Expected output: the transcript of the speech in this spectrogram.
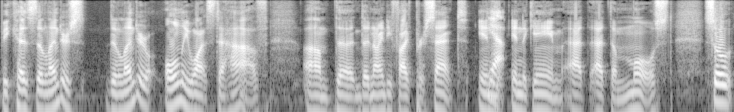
because the lenders the lender only wants to have um, the the ninety five percent in Yeah. in the game at at the most. So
